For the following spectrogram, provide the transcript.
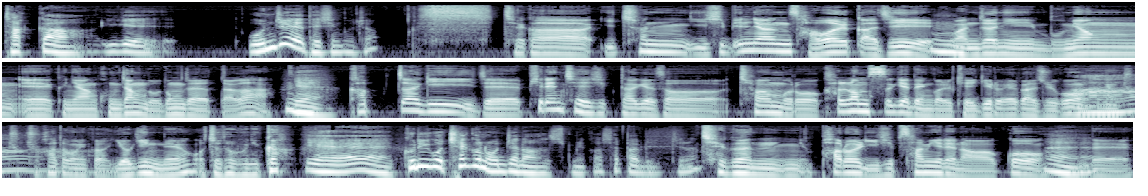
작가 이게 언제 되신 거죠? 제가 2021년 4월까지 음. 완전히 무명의 그냥 공장 노동자였다가 예. 갑자기 이제 피렌체 식탁에서 처음으로 칼럼 쓰게 된 걸 계기로 해가지고 아. 그냥 쭉쭉쭉 하다 보니까 여기 있네요. 어쩌다 보니까. 예. 그리고 책은 언제 나왔습니까? 새빨일지는? 책은 8월 23일에 나왔고, 예. 네.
